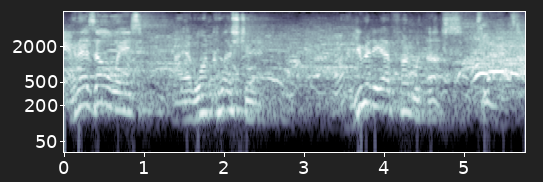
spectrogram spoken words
And as always, I have one question. Are you ready to have fun with us tonight?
